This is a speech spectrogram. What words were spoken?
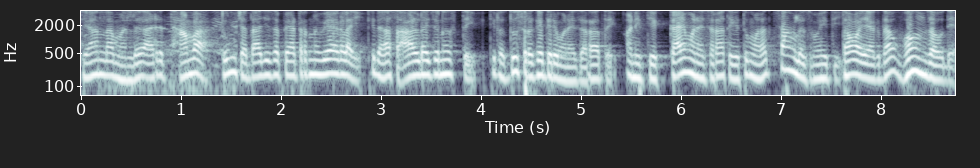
त्यांना म्हणलं अरे थांबा तुमच्या दाजीचा पॅटर्न वेगळा आहे. तिला असं आरडायचं नसते तिला दुसरं काहीतरी म्हणायचं राहतंय. आणि ते काय म्हणायचं राहतंय हे तुम्हाला चांगलंच माहिती तवा एकदा होऊन जाऊ द्या.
